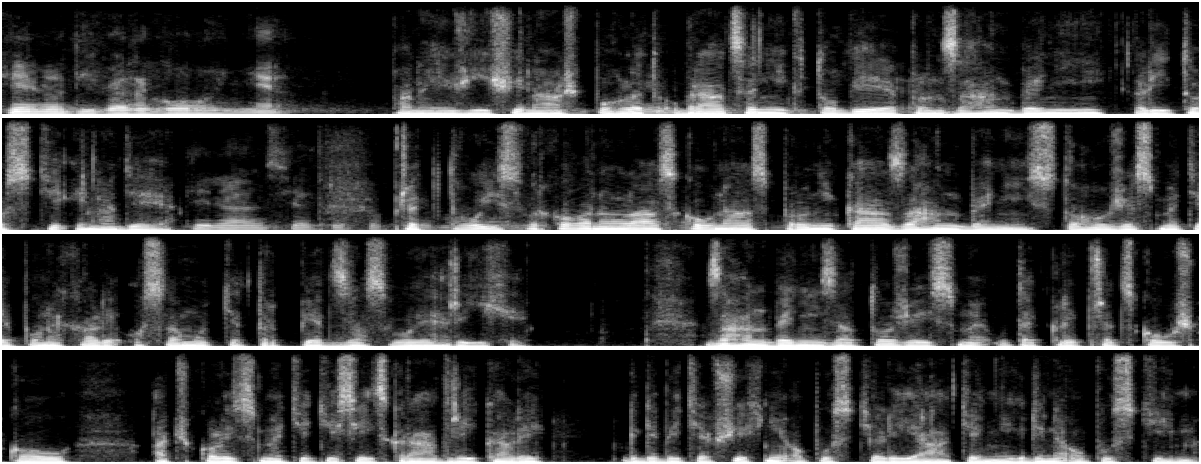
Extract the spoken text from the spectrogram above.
pieno di vergogna. Pane Ježíši, náš pohled obrácený k tobě je pln zahanbení, lítosti i naděje. Před tvojí svrchovanou láskou nás proniká zahanbení z toho, že jsme tě ponechali o samotě trpět za svoje hříchy. Zahanbení za to, že jsme utekli před zkouškou, ačkoliv jsme ti tisíckrát říkali, kdyby tě všichni opustili, já tě nikdy neopustím.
